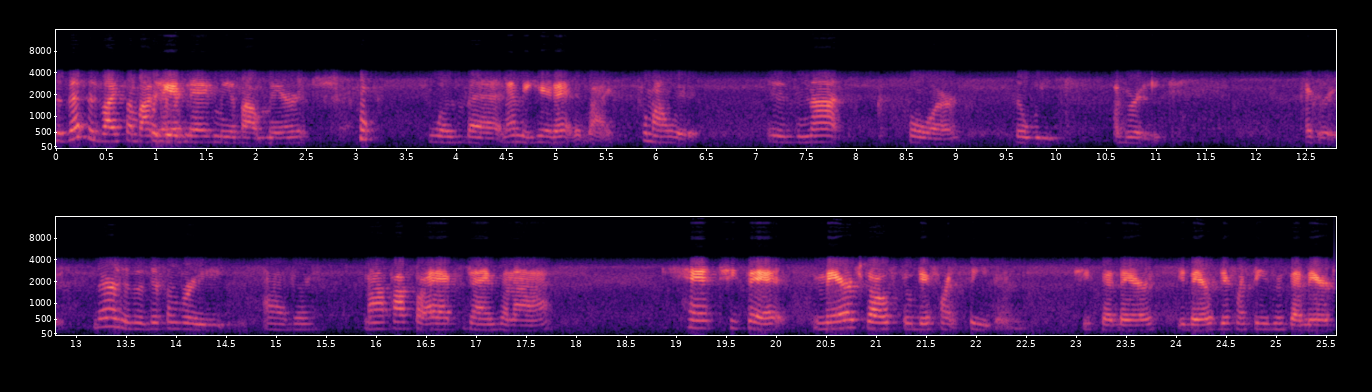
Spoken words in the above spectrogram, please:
the best advice somebody ever gave me about marriage was that let me hear that advice. Come on with it. It is not for the weak. Agreed. Agreed. Marriage is a different breed. I agree. My apostle asked James and I, Kent, she said, marriage goes through different seasons. She said there's there's different seasons that marriage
